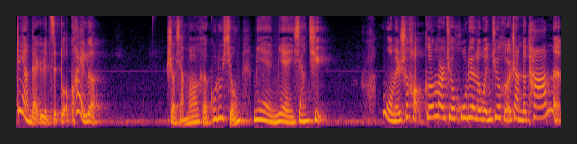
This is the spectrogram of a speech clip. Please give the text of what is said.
这样的日子多快乐。瘦小猫和咕噜熊面面相觑，我们是好哥们儿，却忽略了文具盒上的他们。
